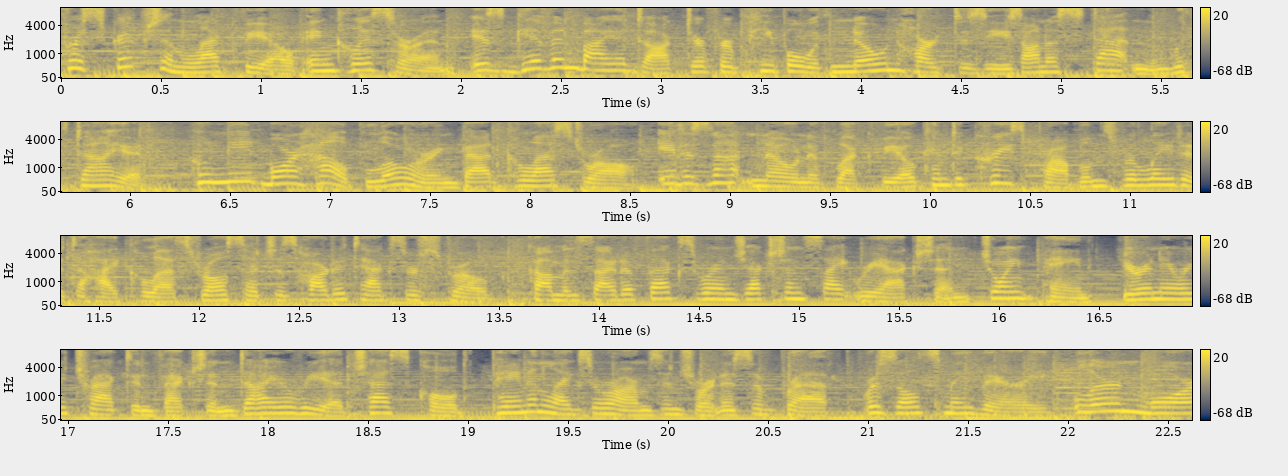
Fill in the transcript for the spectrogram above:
Prescription Leqvio inclisiran is given by a doctor for people with known heart disease on a statin with diet who need more help lowering bad cholesterol. It is not known if Leqvio can decrease problems related to high cholesterol such as heart attacks or stroke. Common side effects were injection site reaction, joint pain, urinary tract infection, diarrhea, chest cold, pain in legs or arms and shortness of breath. Results may vary. Learn more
